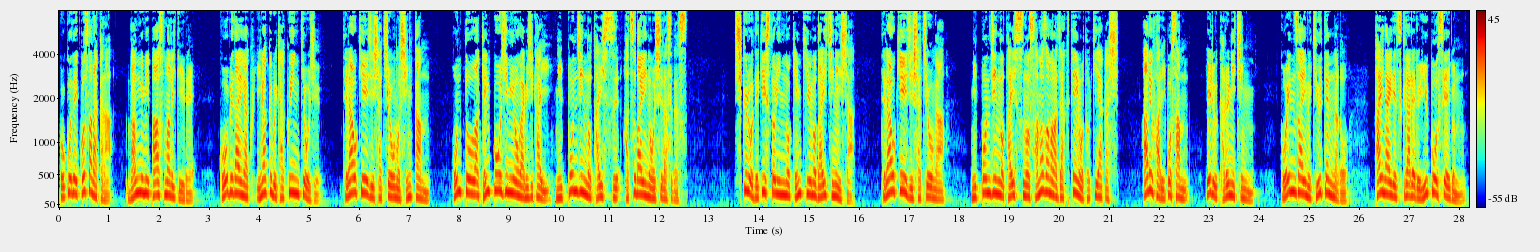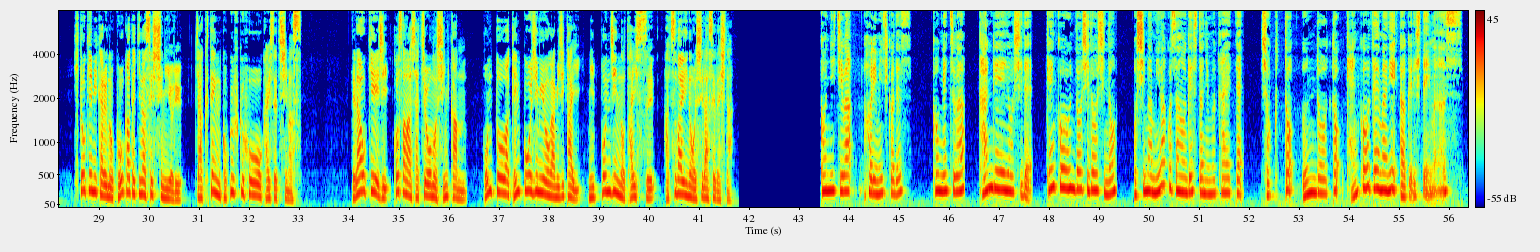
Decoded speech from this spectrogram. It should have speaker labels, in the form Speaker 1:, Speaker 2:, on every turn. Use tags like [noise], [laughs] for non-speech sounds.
Speaker 1: ここでコサナから番組パーソナリティで神戸大学医学部客員教授寺尾啓治社長の新刊本当は健康寿命が短い日本人の体質発売のお知らせです。シクロデキストリンの研究の第一人者、寺尾啓治社長が日本人の体質の様々な弱点を解き明かし、アルファリポ酸、L カルニチン、コエンザイム9点など、体内で作られる有効成分、ヒトケミカルの効果的な摂取による弱点克服法を解説します。寺尾啓治小佐奈社長の新刊、本当は健康寿命が短い日本人の体質発売のお知らせでした。
Speaker 2: こんにちは、堀道子です。今月は管理栄養士で健康運動指導士の押島美和子さんをゲストに迎えて、食と運動と健康テーマにお送りしています。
